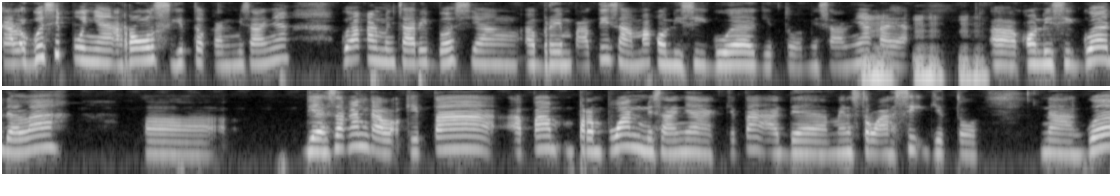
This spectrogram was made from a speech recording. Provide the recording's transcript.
kalau gue sih punya roles gitu kan misalnya gue akan mencari bos yang uh, berempati sama kondisi gue gitu misalnya mm -hmm. kayak uh, kondisi gue adalah uh, biasa kan kalau kita apa perempuan misalnya kita ada menstruasi gitu nah gue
